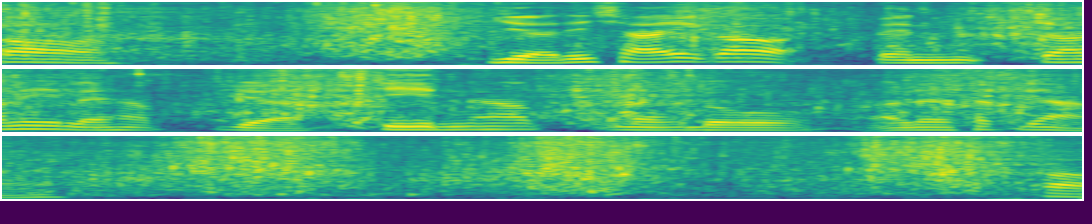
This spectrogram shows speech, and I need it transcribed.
ก็เหยื่อที่ใช้ก็เป็นเจ้านี่เลยครับ เหยื่อจีนนะครับโมโดอะไรสักอย่างก็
